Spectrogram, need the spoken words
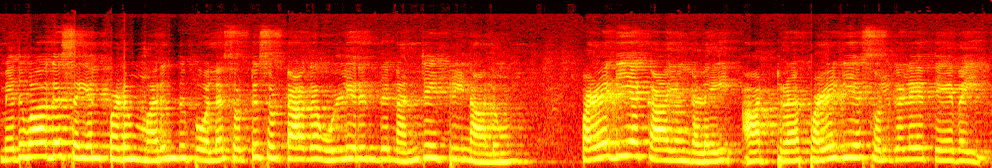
மெதுவாக செயல்படும் மருந்து போல சொட்டு சொட்டாக உள்ளிருந்து நஞ்சேற்றினாலும் பழகிய காயங்களை ஆற்ற பழகிய சொல்களே தேவை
